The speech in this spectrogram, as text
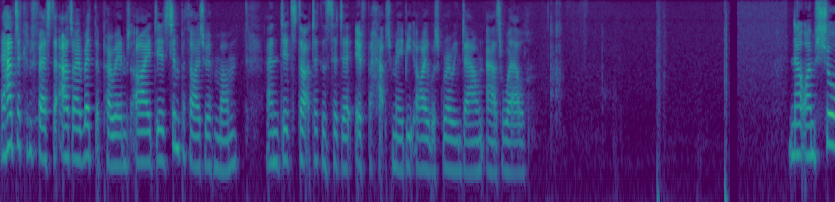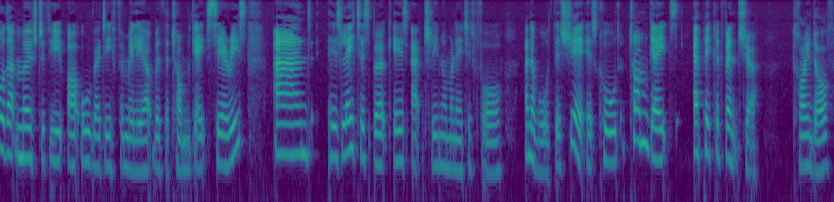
I had to confess that as I read the poems, I did sympathise with Mum and did start to consider if perhaps maybe I was growing down as well. Now, I'm sure that most of you are already familiar with the Tom Gates series, and his latest book is actually nominated for an award this year. It's called Tom Gates Epic Adventure, kind of,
